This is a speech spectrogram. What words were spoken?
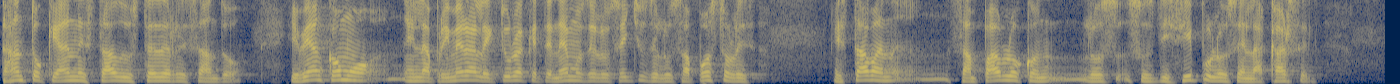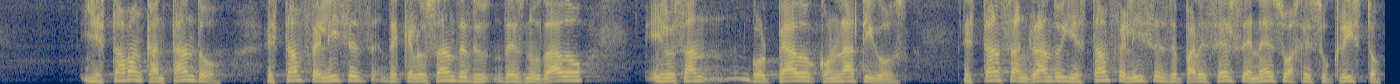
Tanto que han estado ustedes rezando. Y vean cómo en la primera lectura que tenemos de los hechos de los apóstoles, estaban San Pablo con sus discípulos en la cárcel y estaban cantando están felices de que los han desnudado y los han golpeado con látigos. Están sangrando y están felices de parecerse en eso a Jesucristo.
